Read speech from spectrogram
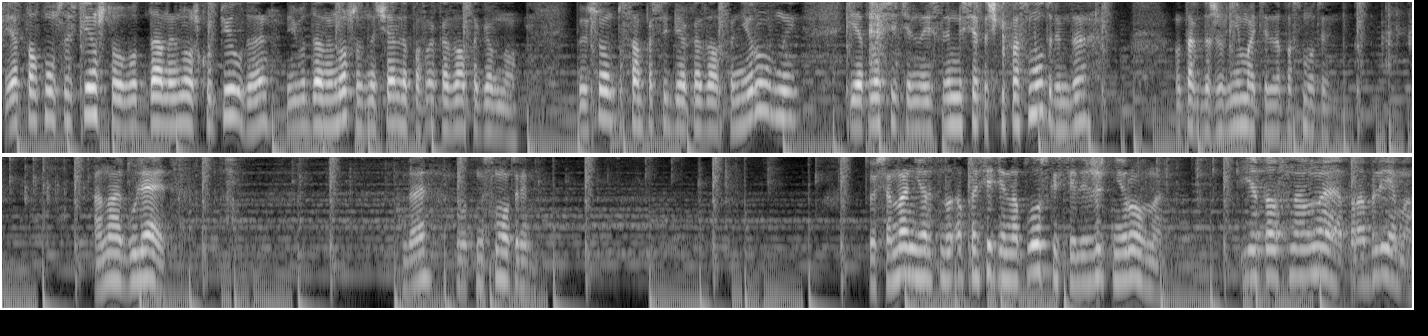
Я столкнулся с тем, что вот данный нож купил, да, и вот данный нож изначально оказался говно. То есть он сам по себе оказался неровный. И относительно, если мы сеточки посмотрим, да, вот так даже внимательно посмотрим, она гуляет. Да, вот мы смотрим, То есть она не относительно плоскости лежит неровно. И это основная проблема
